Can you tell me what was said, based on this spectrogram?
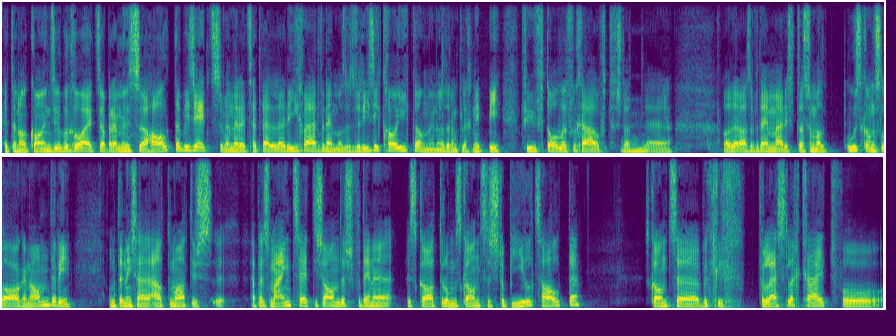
hat dann halt Coins bekommen, hat sie aber auch müssen halten bis jetzt, wenn er jetzt hat reich werden also das Risiko eingegangen, oder? Und vielleicht nicht bei 5 Dollar verkauft, statt, mhm. äh, oder? Also von dem her ist das schon mal die Ausgangslage eine andere. Und dann ist auch automatisch, äh, eben das Mindset ist anders von denen, es geht darum, das Ganze stabil zu halten. Das Ganze äh, wirklich Verlässlichkeit von,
